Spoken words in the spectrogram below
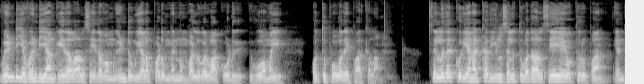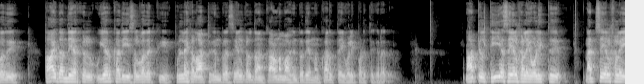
வேண்டிய வேண்டியாங் கெய்தலால் செய்தவம் ஈண்டு முயலப்படும் என்னும் வள்ளுவர் வாக்கோடு இவ்வோமை ஒத்துப்போவதை பார்க்கலாம். செல்லுதற்குரிய நற்கதியில் செலுத்துவதால் சேயை ஒத்திருப்பான் என்பது தாய் தந்தையர்கள் உயர்கதி செல்வதற்கு பிள்ளைகள் ஆற்றுகின்ற செயல்கள்தான் காரணமாகின்றது என்னும் கருத்தை வெளிப்படுத்துகிறது. நாட்டில் தீய செயல்களை ஒழித்து நற்செயல்களை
